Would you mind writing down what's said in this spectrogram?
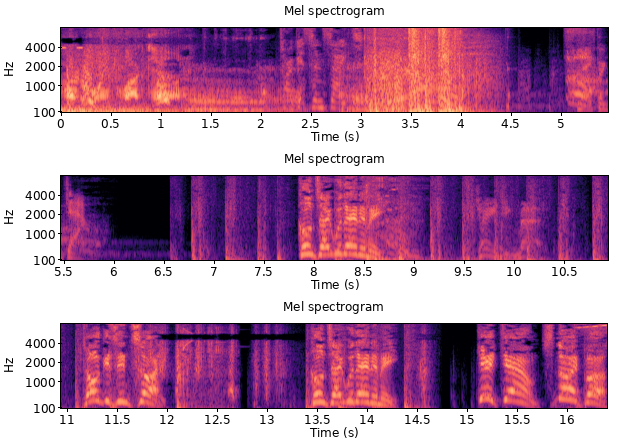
Hardpoint locked down. Targets in sight. Sniper down. Contact with enemy. Changing mag. Target's in sight. Contact with enemy. Get down. Sniper.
